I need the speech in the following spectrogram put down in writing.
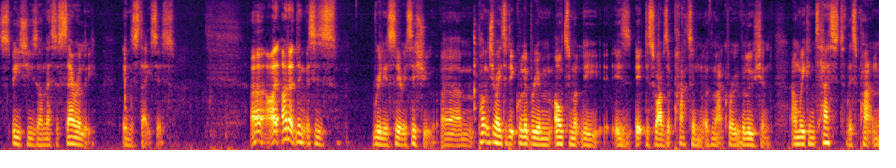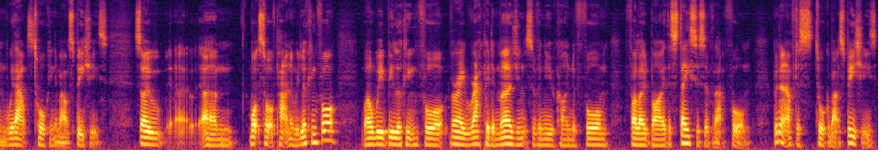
Species are necessarily in stasis. Uh, I, I don't think this is really a serious issue. Um, punctuated equilibrium ultimately is it describes a pattern of macroevolution, and we can test this pattern without talking about species. So, uh, um, what sort of pattern are we looking for? Well, we'd be looking for very rapid emergence of a new kind of form, followed by the stasis of that form. We don't have to talk about species,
